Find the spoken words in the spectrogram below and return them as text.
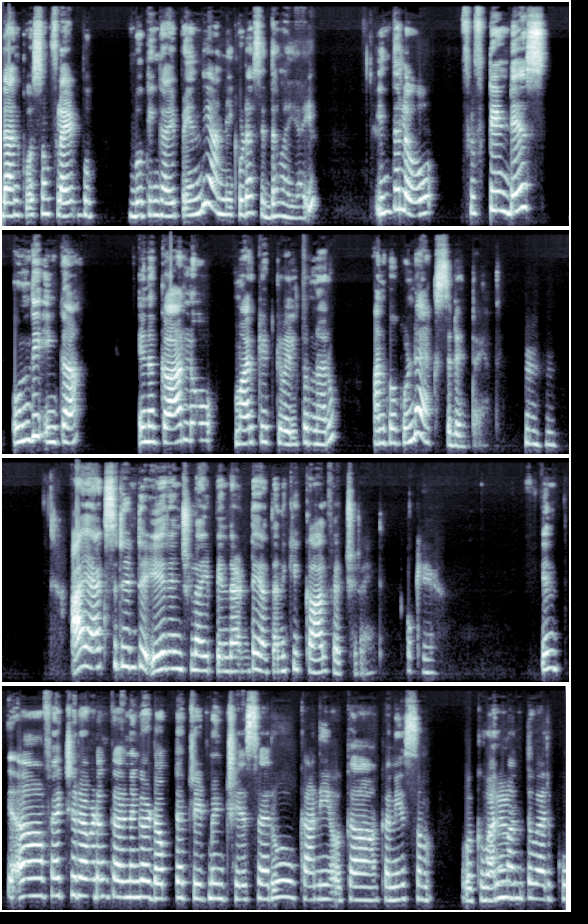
దానికోసం ఫ్లైట్ బుక్ బుకింగ్ అయిపోయింది అన్నీ కూడా సిద్ధమయ్యాయి. ఇంతలో ఫిఫ్టీన్ డేస్ ఉంది ఇంకా. ఈయన కార్లో మార్కెట్కి వెళ్తున్నారు. అనుకోకుండా యాక్సిడెంట్ అయింది. ఆ యాక్సిడెంట్ ఏ రేంజ్లో అయిపోయిందంటే అతనికి కాల్ ఫ్రాక్చర్ అయింది ఓకే ఫ్రాక్చర్ అవ్వడం కారణంగా డాక్టర్ ట్రీట్మెంట్ చేశారు కానీ ఒక కనీసం ఒక వన్ మంత్ వరకు.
